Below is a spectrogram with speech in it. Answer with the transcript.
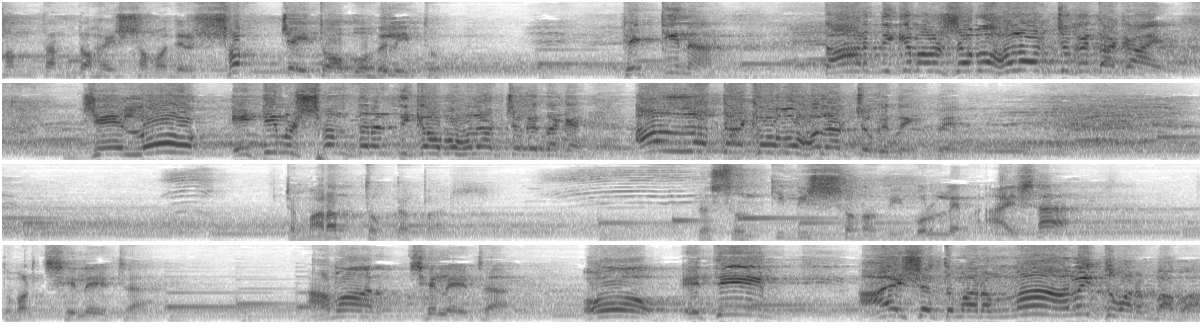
সন্তানটা হয় সমাজের সবচাইতে অবহেলিত। ঠিক কিনা? তার দিকে মানুষ অবহেলার চোখে তাকায়। যে লোক এটিম সন্তানের দিকে অবহেলার চোখে তাকায়, আল্লাহ তাকে অবহেলার চোখে দেখবে। এটা মারাত্মক ব্যাপার। রসুল কি বিশ্ব নবী? বললেন আয়সা তোমার ছেলে এটা, আমার ছেলে এটা। ও এতিম আয়সা তোমার মা, আমি তোমার বাবা।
